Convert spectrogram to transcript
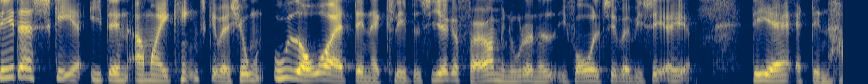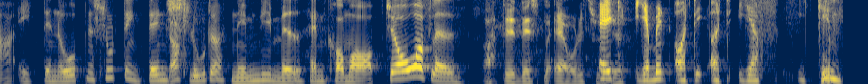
det, der sker i den amerikanske version, udover at den er klippet cirka 40 minutter ned i forhold til, hvad vi ser her, det er, at den har ikke den åbne slutning. Den Nå. slutter nemlig med, at han kommer op til overfladen. Oh, det er næsten ærgerligt, synes jeg. Ikke? Jamen, og, det, og det, jeg, igen,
